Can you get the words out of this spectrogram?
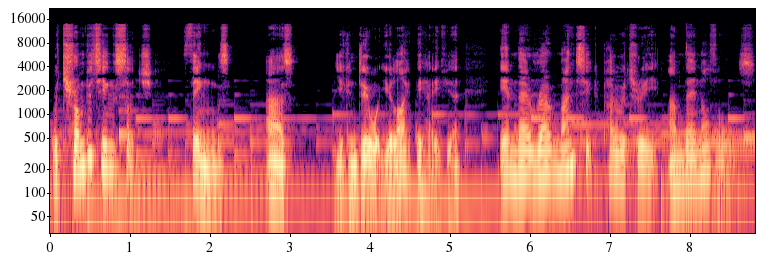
were trumpeting such things as you can do what you like behaviour in their romantic poetry and their novels.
